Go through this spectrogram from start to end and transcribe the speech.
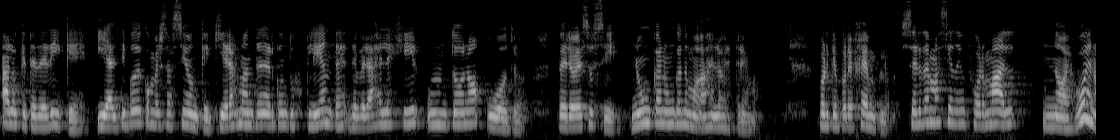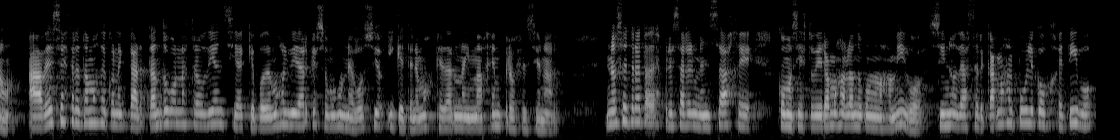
a lo que te dediques y al tipo de conversación que quieras mantener con tus clientes, deberás elegir un tono u otro. Pero eso sí, nunca, nunca te muevas en los extremos. Porque, por ejemplo, ser demasiado informal no es bueno. A veces tratamos de conectar tanto con nuestra audiencia que podemos olvidar que somos un negocio y que tenemos que dar una imagen profesional. No se trata de expresar el mensaje como si estuviéramos hablando con unos amigos, sino de acercarnos al público objetivo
